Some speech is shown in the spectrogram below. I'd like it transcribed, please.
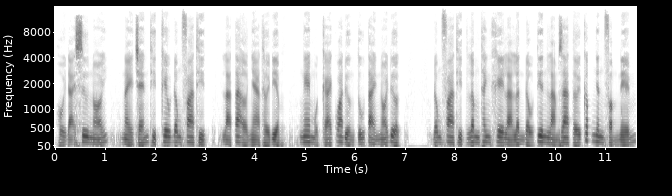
Hồi Đại Sư nói, này chén thịt kêu đông pha thịt, là ta ở nhà thời điểm, nghe một cái qua đường tú tài nói được. Đông pha thịt Lâm Thanh Khê là lần đầu tiên làm ra tới cấp nhân phẩm nếm,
